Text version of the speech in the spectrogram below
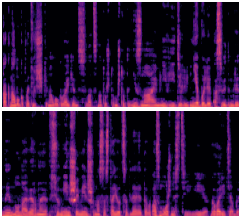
как налогоплательщики, налоговые агенты ссылаться на то, что мы что-то не знаем, не видели, не были осведомлены, ну, наверное, все меньше и меньше у нас остается для этого возможности и говорить об этом.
